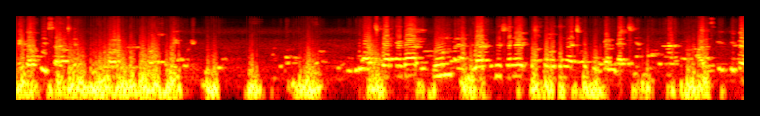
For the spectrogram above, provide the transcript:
হেড অফিস আছে। আজকে আপনারা কোন ব্লাড ডোনেশনের তত্ত্বাবধানে আজকে প্রোগ্রাম যাচ্ছে আজকে যেটা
